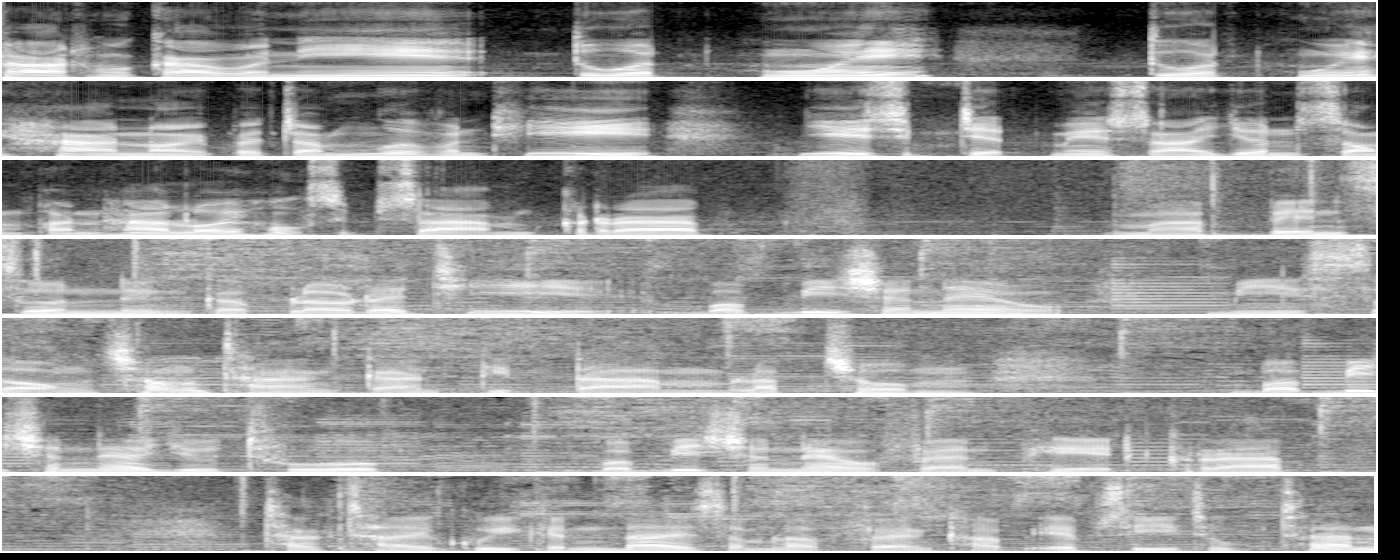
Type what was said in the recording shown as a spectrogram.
พาดหัวข่าววันนี้ ตรวจหวย ตรวจหวยหาหน่อยประจำงวดวันที่ 27 เมษายน 2563 ครับ มาเป็นส่วนหนึ่งกับเราได้ที่ Bobby Channel มี 2 ช่องทางการติดตามรับชม Bobby Channel YouTube Bobby Channel Fanpage ครับ ทักทายคุยกันได้สำหรับแฟนคลับ FC ทุกท่าน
